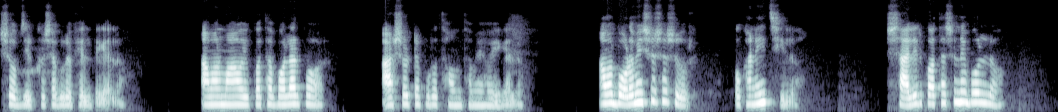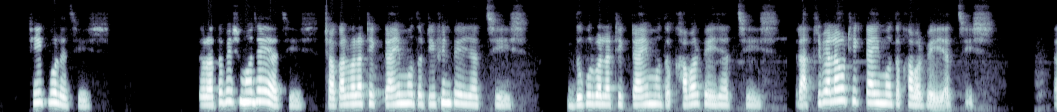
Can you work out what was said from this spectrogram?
সবজির খোসাগুলো ফেলতে গেল। আমার মা ওই কথা বলার পর আসরটা পুরো থমথমে হয়ে গেল। আমার বড় মেশো শ্বশুর ওখানেই ছিল। শালির কথা শুনে বলল, ঠিক বলেছিস। তোরা তো বেশ মজাই আছিস। সকালবেলা ঠিক টাইম মতো টিফিন পেয়ে যাচ্ছিস। দুপুরবেলা ঠিক টাইম মতো খাবার পেয়ে যাচ্ছিস। রাত্রিবেলাও ঠিক টাইম মতো খাবার পেয়ে যাচ্ছিস। তা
